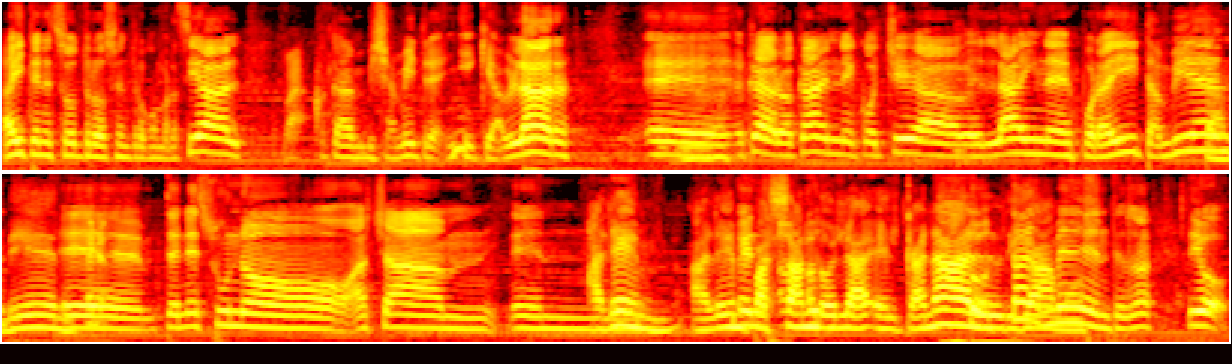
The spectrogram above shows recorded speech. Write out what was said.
Ahí tenés otro centro comercial. acá en Villamitre, ni que hablar. Eh, claro, acá en Necochea, Laines, por ahí también. También. Eh, tenés uno allá mm, en. Alem, Alem pasando el canal, totalmente, digamos. Digo,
